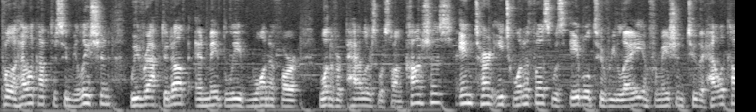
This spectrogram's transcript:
For the helicopter simulation, we wrapped it up and made believe one of our one of our paddlers was unconscious. In turn, each one of us was able to relay information to the helicopter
